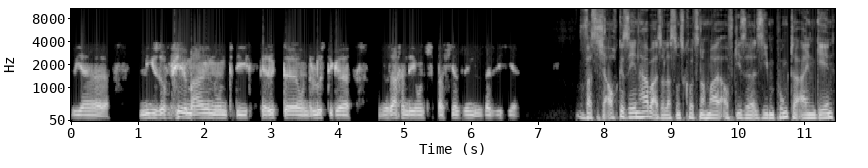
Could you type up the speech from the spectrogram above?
wir nicht so viel machen und die verrückte und lustige Sachen, die uns passiert sind, seit wir hier was ich auch gesehen habe, also lass uns kurz nochmal auf diese sieben Punkte eingehen.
